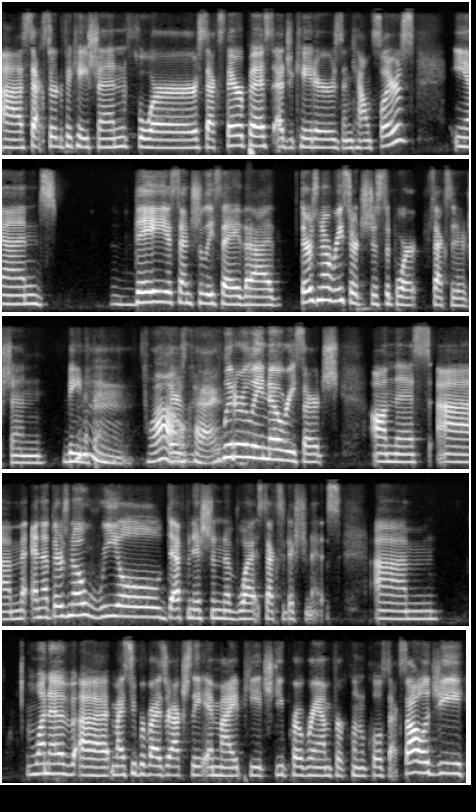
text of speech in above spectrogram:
uh, sex certification for sex therapists educators and counselors. And they essentially say that there's no research to support sex addiction being a thing. Hmm. Wow. There's okay. literally no research on this, um, and that there's no real definition of what sex addiction is. Um, one of uh, my supervisor actually in my PhD program for clinical sexology.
